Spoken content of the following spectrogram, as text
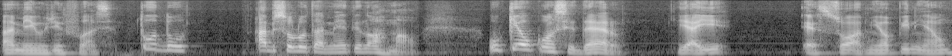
amigos de infância. Tudo absolutamente normal. O que eu considero, e aí é só a minha opinião,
